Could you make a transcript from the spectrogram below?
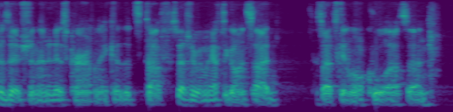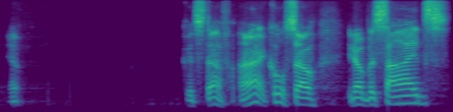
position than it is currently because it's tough, especially when we have to go inside. It starts getting a little cool outside. Yep. Good stuff. All right, cool. So, you know, besides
